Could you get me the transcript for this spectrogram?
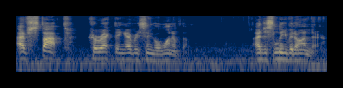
I've stopped correcting every single one of them. I just leave it on there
